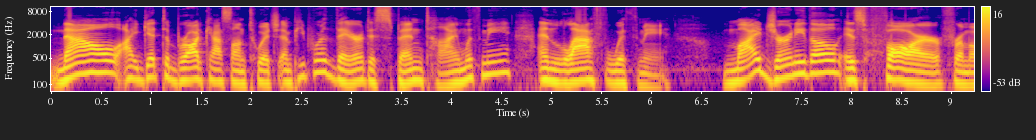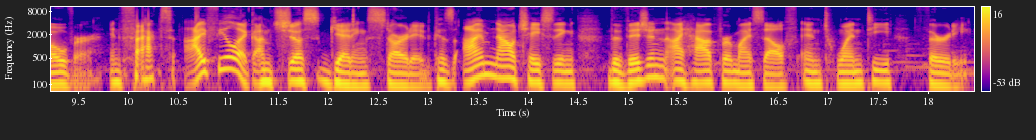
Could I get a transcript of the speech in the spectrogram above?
Now I get to broadcast on Twitch, and people are there to spend time with me and laugh with me. My journey, though, is far from over. In fact, I feel like I'm just getting started because I'm now chasing the vision I have for myself in 2030,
